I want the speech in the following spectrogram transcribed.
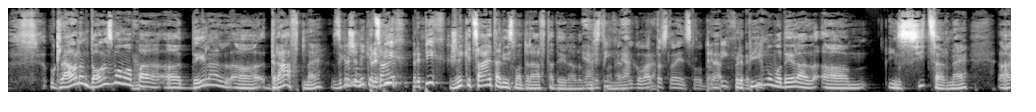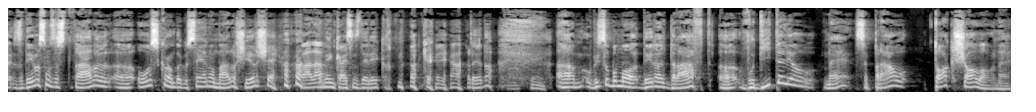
v glavnem, danes bomo pa uh, delali uh, draft, ne? zdaj že nekaj Prepih, cajt. prepih. Že nekaj cajta nismo drafta delali. V bistvu, Prepih, ne. ja, govor pa slovensko. Ja, Prepih, prepih bomo delali. Um, In sicer, ne, uh, zadevo smo zastavili uh, osko, ampak vseeno malo širše. Hvala. ne vem, kaj sem zdaj rekel. okay, ja, okay. um, v bistvu bomo delali draft uh, voditeljev, ne, se pravi, talk showov. Ne.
